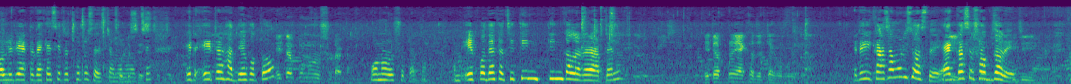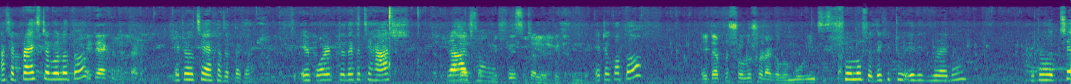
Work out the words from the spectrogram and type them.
অলরেডি একটা দেখাইছি এটা ছোট সাইজটা মনে হচ্ছে। এটা এটার হাদিয়া কত? এটা পনেরোশো টাকা। পনেরোশো টাকা। আমি এরপর দেখাচ্ছি তিন তিন কালারের আপেল। এটা এক হাজার টাকা পড়বে এটা কি কাঁচামরিচ আছে? এক গাছে সব ধরে? জি হ্যাঁ। আচ্ছা প্রাইসটা বলো তো। এটা এক হাজার টাকা। এটা হচ্ছে এক হাজার টাকা। এরপরেরটা দেখাচ্ছি হাঁস রাজহংস এটা কত? এটা আপনার ষোলোশো টাকা মুভিং সিস্টেম ষোলোশো দেখি একটু এদিক ঘুরাই দাও। এটা হচ্ছে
